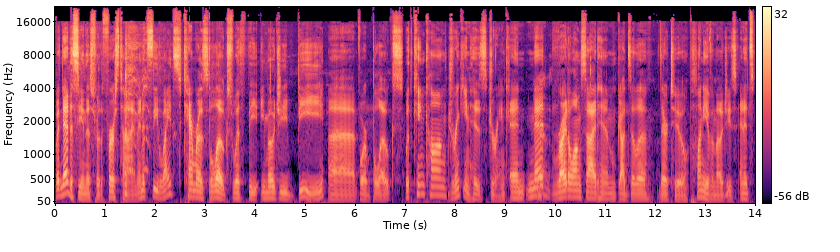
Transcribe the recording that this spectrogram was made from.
But Ned is seeing this for the first time, and it's the lights, cameras, blokes with the emoji B uh, for blokes, with King Kong drinking his drink, and Ned right alongside him, Godzilla there too. Plenty of emojis, and it's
